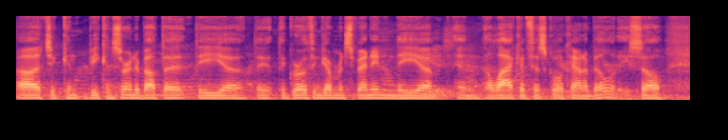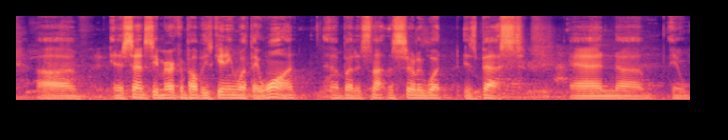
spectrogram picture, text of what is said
uh, to con- be concerned about the the, uh, the, the growth in government spending and the uh, and the lack of fiscal accountability. So, uh, in a sense, the American public is getting what they want, uh, but it's not necessarily what is best. And uh, you know,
